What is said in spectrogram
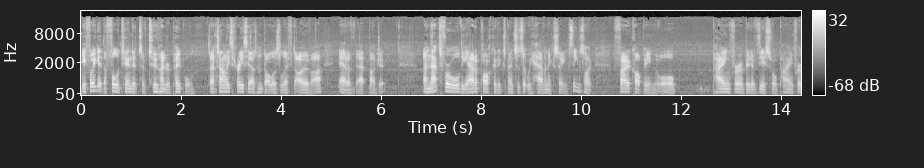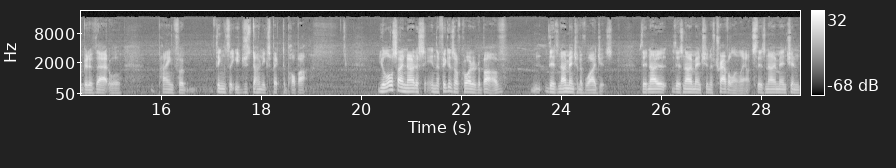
if we get the full attendance of 200 people, that's only $3,000 left over out of that budget. And that's for all the out of pocket expenses that we haven't seen. Things like photocopying or paying for a bit of this or paying for a bit of that or paying for things that you just don't expect to pop up. You'll also notice in the figures I've quoted above, there's no mention of wages. There's no, there's no mention of travel allowance. There's no mention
